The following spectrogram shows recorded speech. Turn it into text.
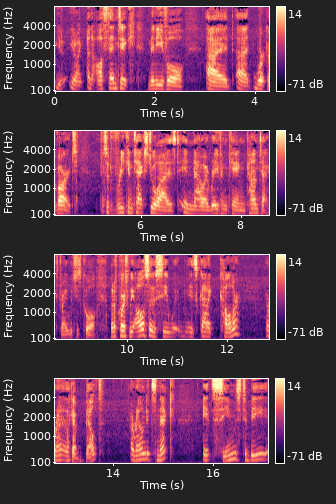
you know, like an authentic medieval uh, uh, work of art. Sort of recontextualized in now a Raven King context, right? Which is cool. But of course, we also see it's got a collar around, like a belt around its neck, it seems to be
